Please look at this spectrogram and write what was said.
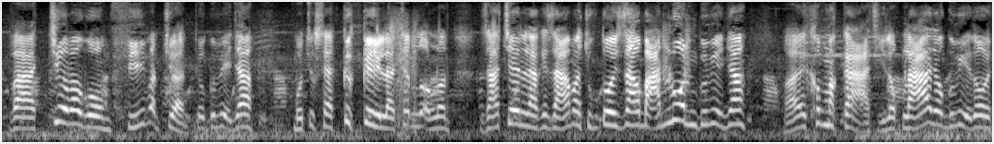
và chưa bao gồm phí vận chuyển thưa quý vị nhá. Một chiếc xe cực kỳ là chất lượng luôn. Giá trên là cái giá mà chúng tôi giao bán luôn quý vị nhá. Đấy, không mặc cả chỉ lọc lá cho quý vị thôi.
